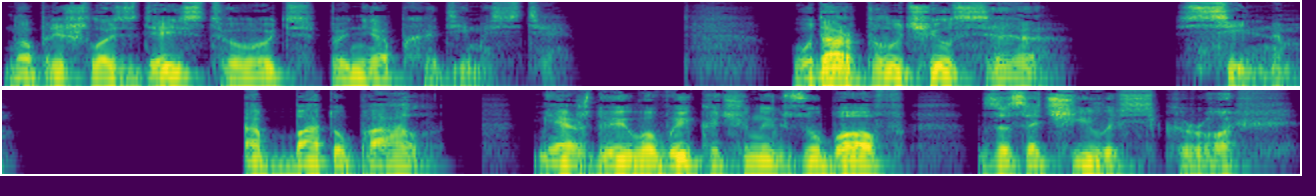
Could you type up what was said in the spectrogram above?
но пришлось действовать по необходимости. Удар получился сильным. Аббат упал. Между его выкоченных зубов засочилась кровь.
